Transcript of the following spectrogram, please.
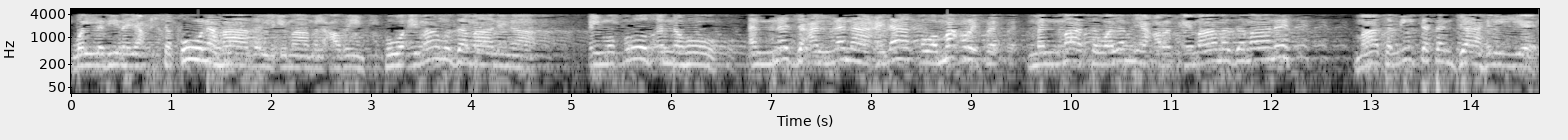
والذين يعشقون هذا الإمام العظيم. هو إمام زماننا. المفروض أنه أن نجعل لنا علاقة ومعرفة. من مات ولم يعرف إمام زمانه مات ميتة جاهلية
